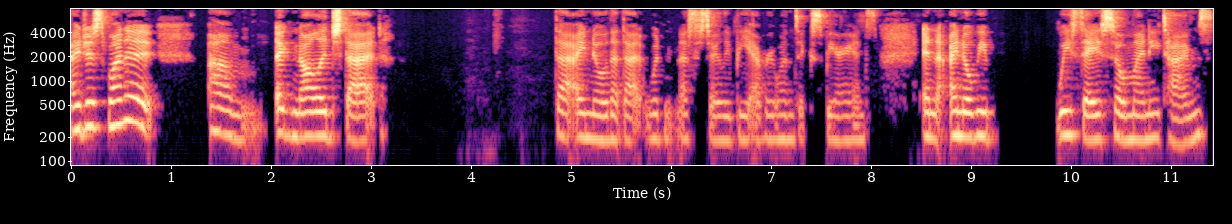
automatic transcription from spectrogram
I just want to um acknowledge that that I know that that wouldn't necessarily be everyone's experience. And I know we we say so many times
